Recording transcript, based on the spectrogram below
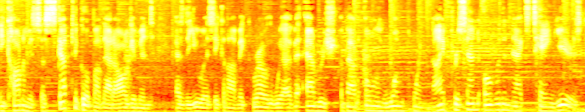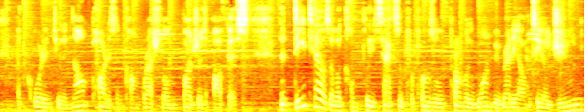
economists are skeptical about that argument, as the U.S. economic growth will have averaged about only 1.9% over the next 10 years, according to the nonpartisan Congressional Budget Office. The details of a complete tax proposal probably won't be ready until June.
